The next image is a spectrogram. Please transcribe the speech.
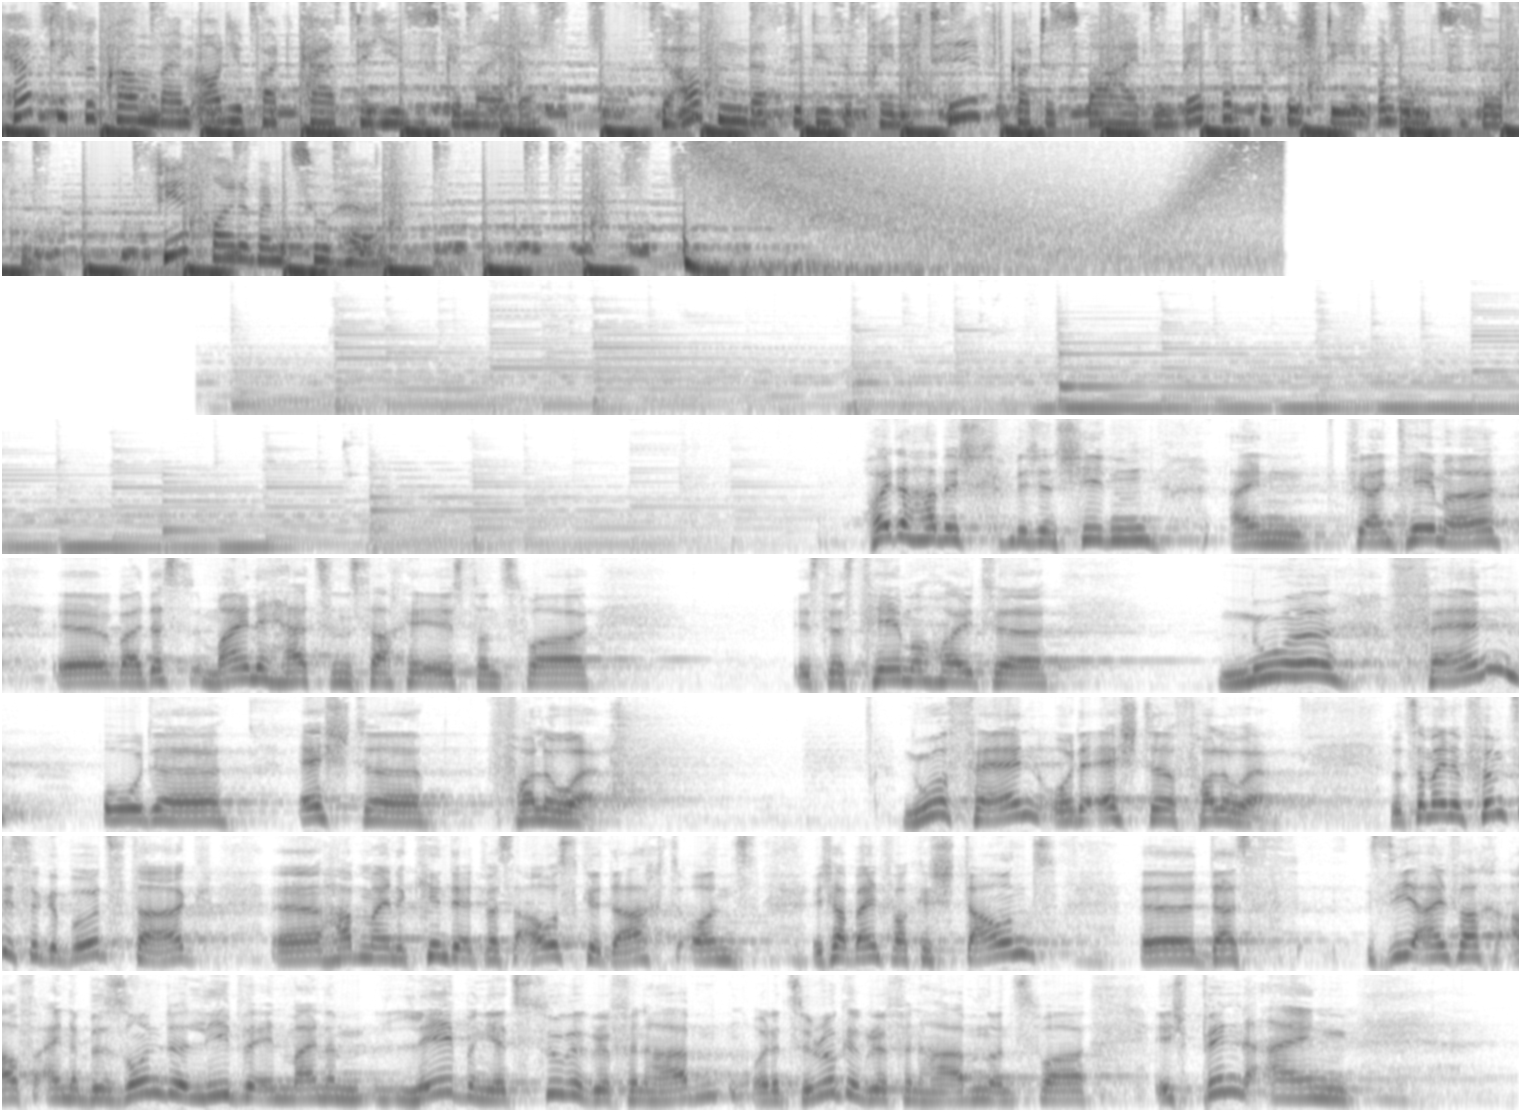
Herzlich willkommen beim Audiopodcast der Jesusgemeinde. Wir hoffen, dass dir diese Predigt hilft, Gottes Wahrheiten besser zu verstehen und umzusetzen. Viel Freude beim Zuhören. Heute habe ich mich entschieden ein, für ein Thema, äh, weil das meine Herzenssache ist. Und zwar ist das Thema heute nur Fan oder echte Follower. Nur Fan oder echte Follower. So zu meinem 50. Geburtstag äh, haben meine Kinder etwas ausgedacht und ich habe einfach gestaunt, äh, dass sie einfach auf eine besondere Liebe in meinem Leben jetzt zugegriffen haben oder zurückgegriffen haben. Und zwar, ich bin ein,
